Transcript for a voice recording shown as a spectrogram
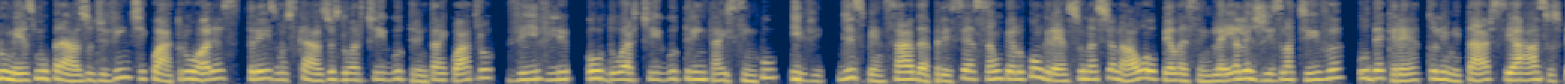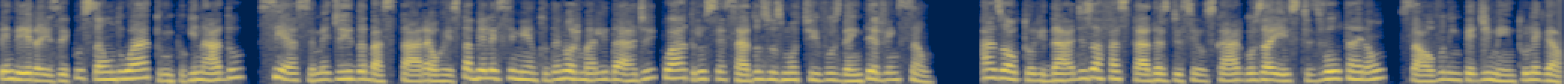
no mesmo prazo de 24 horas, 3 nos casos do artigo 34, vive, ou do artigo 35, IV, dispensada apreciação pelo Congresso Nacional ou pela Assembleia Legislativa, o decreto limitar-se-á a suspender a execução do ato impugnado, se essa medida bastar ao restabelecimento da normalidade. 4. Cessados os motivos da intervenção. As autoridades afastadas de seus cargos a estes voltarão, salvo impedimento legal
